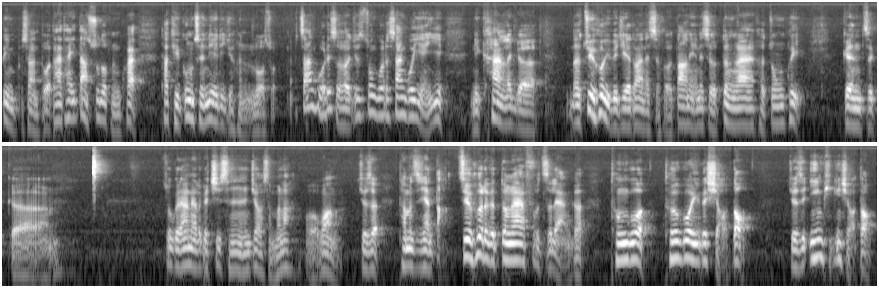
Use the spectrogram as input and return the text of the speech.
并不算多，但是他一旦速度很快，他可以攻城略地就很啰嗦。三国的时候，就是中国的《三国演义》，你看那个那最后一个阶段的时候，当年的时候，邓艾和钟会跟这个诸葛亮的那个继承人叫什么了？我忘了，就是他们之间打，最后那个邓艾父子两个通过透过一个小道，就是阴平小道，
